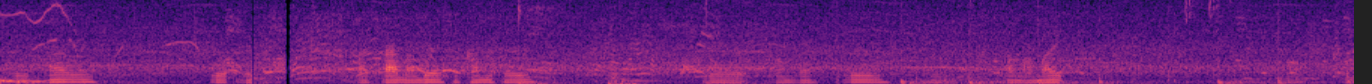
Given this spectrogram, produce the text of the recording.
it was highly. So, I tried my best to commentary. Yeah, I'm not here. On my mic. I'm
